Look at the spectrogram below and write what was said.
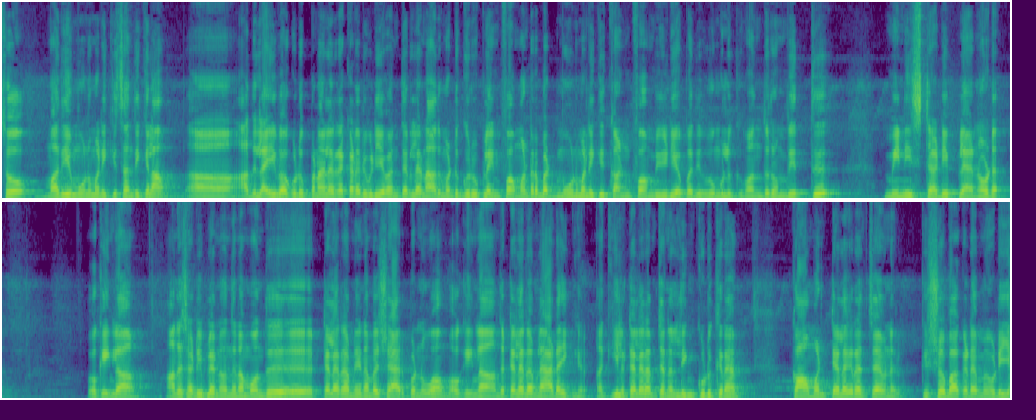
ஸோ மதியம் மூணு மணிக்கு சந்திக்கலாம். அது லைவாக கொடுப்பேனா இல்லை ரெக்கார்டட் வீடியோவான்னு தெரில நான் அது மட்டும் குரூப்பில் இன்ஃபார்ம் பண்ணுறேன் பட் மூணு மணிக்கு கன்ஃபார்ம் வீடியோ பதிவு உங்களுக்கு வந்துடும் வித்து மினி ஸ்டடி பிளானோட ஓகேங்களா அந்த ஸ்டடி பிளான் வந்து நம்ம வந்து டெலகிராம்லேயே நம்ம ஷேர் பண்ணுவோம். ஓகேங்களா அந்த டெலகிராமில் ஆட் ஆகிக்கங்க நான் கீழே டெலகிராம் சேனல் லிங்க் கொடுக்குறேன். காமன் டெலகிராம் சேனல் கிஷோபா அகாடமியுடைய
